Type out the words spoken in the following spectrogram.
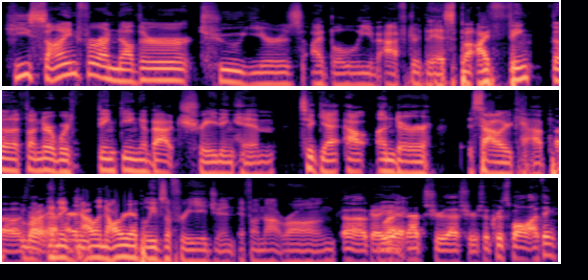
He signed for another two years, I believe, after this. But I think the Thunder were thinking about trading him to get out under salary cap. Uh, Right. and then and- Gallinari, I believe, is a free agent, if I'm not wrong. Uh, okay, yeah, that's true. That's true. So Chris Paul, I think,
